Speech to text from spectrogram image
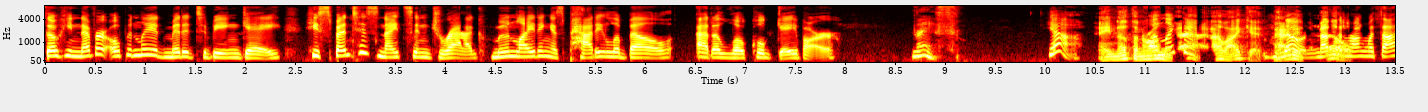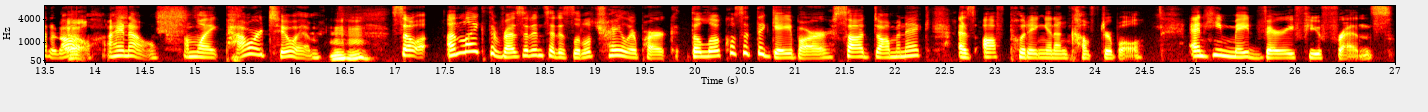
Though he never openly admitted to being gay, he spent his nights in drag, moonlighting as Patti LaBelle at a local gay bar. Nice. Yeah. Ain't nothing wrong Unlike with that. I like it. no, nothing wrong with that at all. I know. I'm like, power to him. Mm-hmm. So, unlike the residents at his little trailer park, the locals at the gay bar saw Dominique as off putting and uncomfortable, and he made very few friends.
